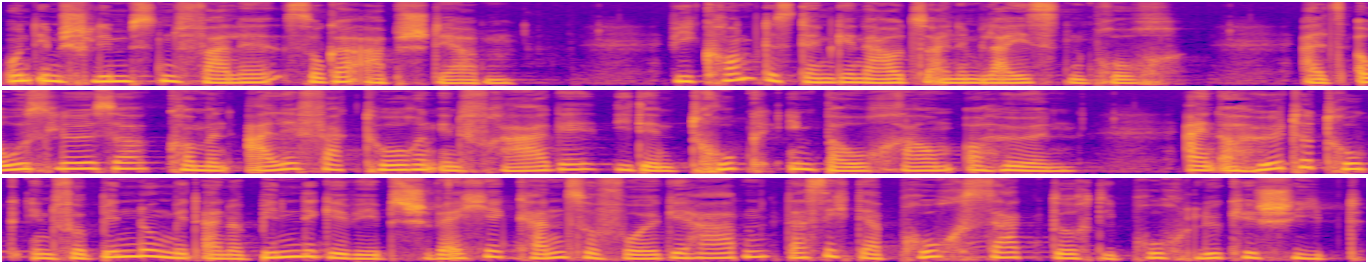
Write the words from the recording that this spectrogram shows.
und im schlimmsten Falle sogar absterben. Wie kommt es denn genau zu einem Leistenbruch? Als Auslöser kommen alle Faktoren in Frage, die den Druck im Bauchraum erhöhen. Ein erhöhter Druck in Verbindung mit einer Bindegewebsschwäche kann zur Folge haben, dass sich der Bruchsack durch die Bruchlücke schiebt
